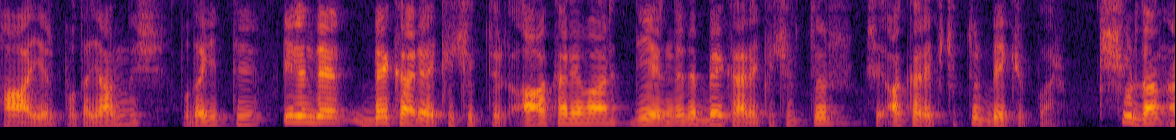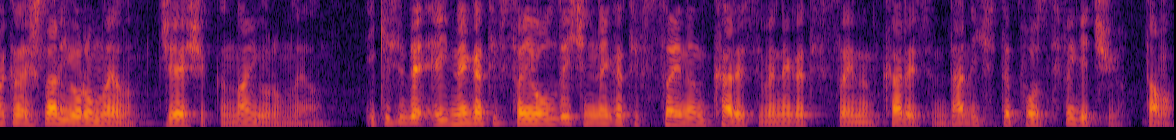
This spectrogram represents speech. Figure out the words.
Hayır. Bu da yanlış. Bu da gitti. Birinde B kare küçüktür. A kare var. Diğerinde de B kare küçüktür. Şey A kare küçüktür. B küp var. Şuradan arkadaşlar yorumlayalım. C şıkkından yorumlayalım. İkisi de e- negatif sayı olduğu için negatif sayının karesi ve negatif sayının karesinden ikisi de pozitife geçiyor. Tamam.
